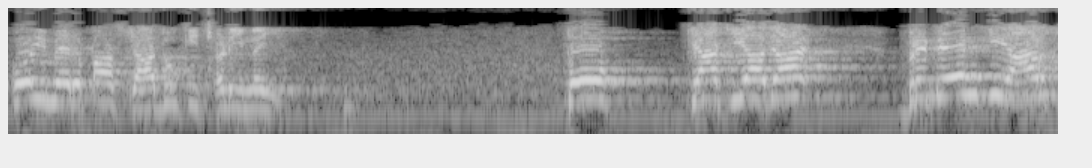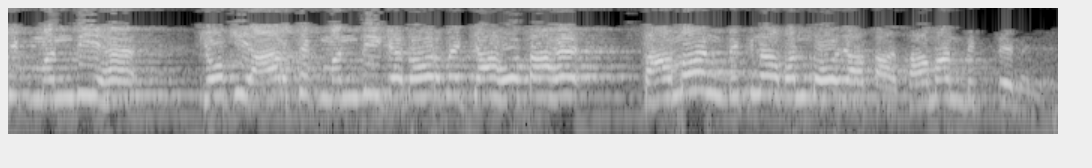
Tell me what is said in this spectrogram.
कोई मेरे पास जादू की छड़ी नहीं। तो क्या किया जाए? ब्रिटेन की आर्थिक मंदी है, क्योंकि आर्थिक मंदी के दौर में क्या होता है? सामान बिकना बंद हो जाता है, सामान बिकते नहीं।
